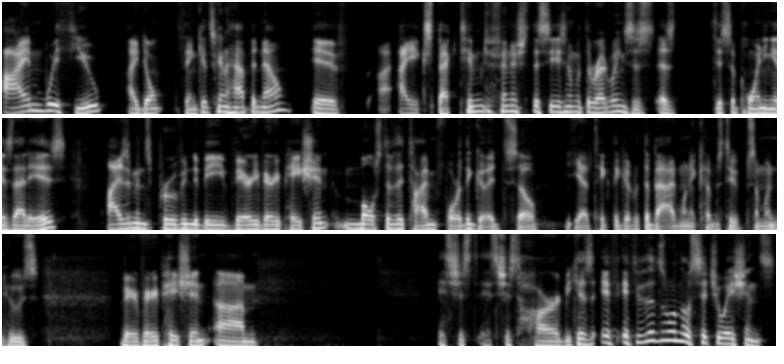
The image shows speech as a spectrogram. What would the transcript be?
I'm with you. I don't think it's going to happen now. If I expect him to finish the season with the Red Wings, as, as disappointing as that is, Yzerman's proven to be very, very patient most of the time for the good. So to take the good with the bad when it comes to someone who's very very patient. Um, it's just it's just hard because if if this is one of those situations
